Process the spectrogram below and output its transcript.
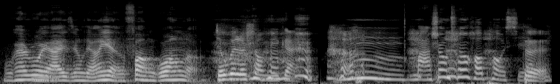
我看若雅已经两眼放光了，就为了少女感 嗯，马上穿好跑鞋。对，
